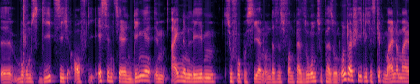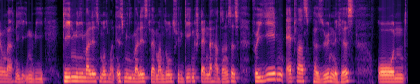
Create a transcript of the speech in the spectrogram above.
äh, worum es geht, sich auf die essentiellen Dinge im eigenen Leben zu fokussieren. Und das ist von Person zu Person unterschiedlich. Es gibt meiner Meinung nach nicht irgendwie den Minimalismus, man ist Minimalist, wenn man so und so viele Gegenstände hat, sondern es ist für jeden etwas Persönliches. Und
